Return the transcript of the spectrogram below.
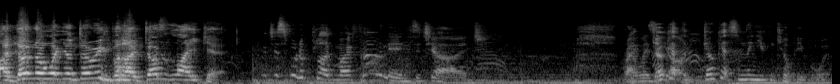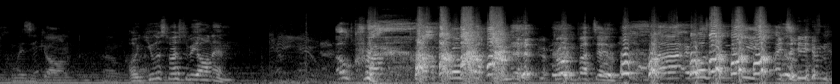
I don't know what you're doing, but I don't like it. I just want to plug my phone in to charge. right, oh, go get the, go get something you can kill people with. Where's he gone? Oh, oh you were supposed to be on him. Oh crap! crap wrong button. wrong button. Uh, it wasn't me. I didn't.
